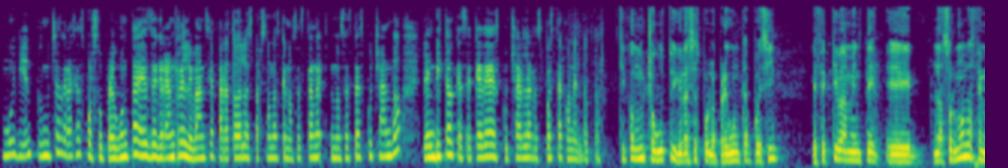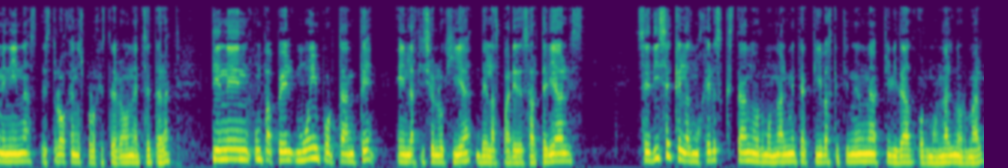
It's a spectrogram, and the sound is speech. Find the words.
muy bien. Pues muchas gracias por su pregunta. Es de gran relevancia para todas las personas que nos están nos está escuchando. La invito a que se quede a escuchar la respuesta con el doctor. Sí, con mucho gusto y gracias por la pregunta. Pues sí, efectivamente, eh, las hormonas femeninas, estrógenos, progesterona, etcétera, tienen un papel muy importante en la fisiología de las paredes arteriales. Se dice que las mujeres que están hormonalmente activas, que tienen una actividad hormonal normal,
